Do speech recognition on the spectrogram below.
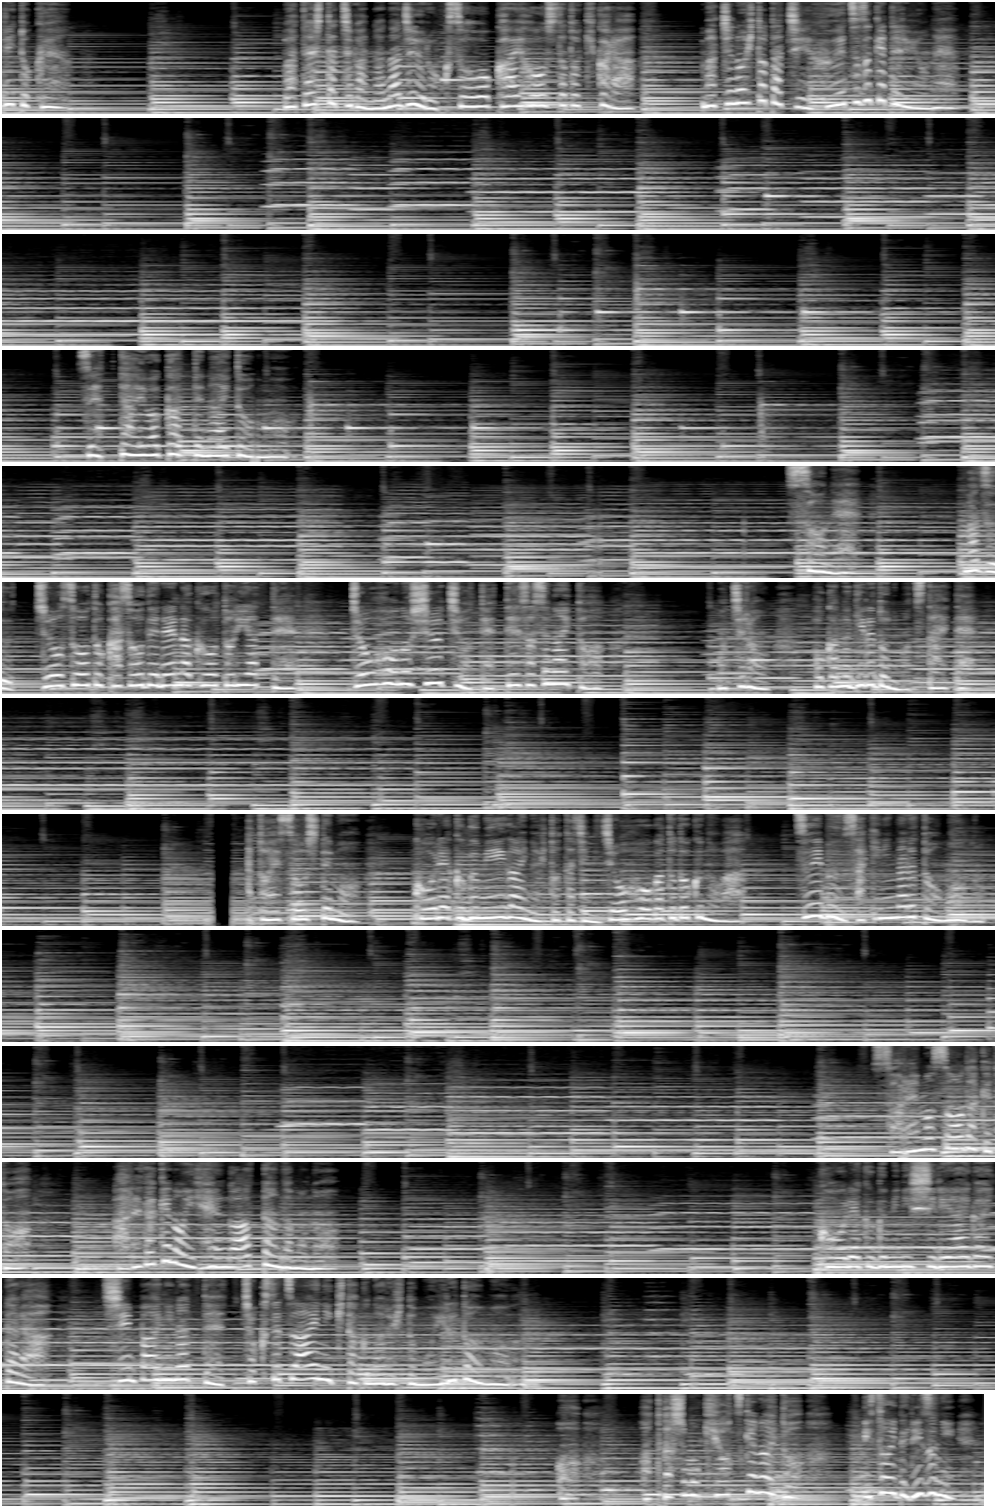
リト君。私たちが76層を解放した時から町の人たち増え続けてるよね。絶対分かってないと思う。上層と下層で連絡を取り合って情報の周知を徹底させないと。もちろん他のギルドにも伝えて。たとえそうしても攻略組以外の人たちに情報が届くのは随分先になると思うの。異変があったんだもの。攻略組に知り合いがいたら心配になって直接会いに来たくなる人もいると思う。あ私も気をつけないと。急いでリズに。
